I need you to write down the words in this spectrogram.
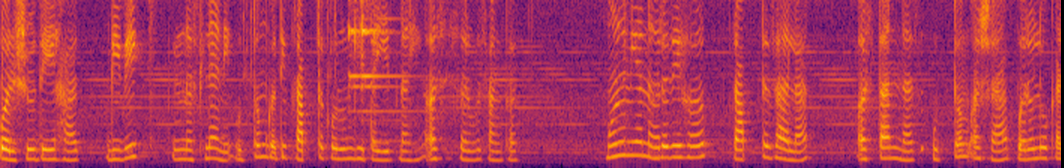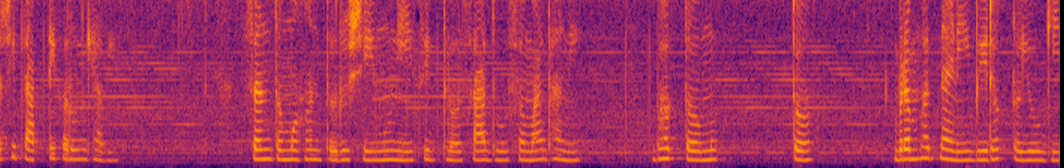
परशुदेहात विवेक नसल्याने उत्तम गती प्राप्त करून घेता येत नाही असे सर्व सांगतात. म्हणून या नरदेह प्राप्त झाला असतानाच उत्तम अशा परलोकाची प्राप्ती करून घ्यावी. संत महंत ऋषी मुनी सिद्ध साधू समाधानी भक्त मुक्त ब्रह्मज्ञानी विरक्त योगी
